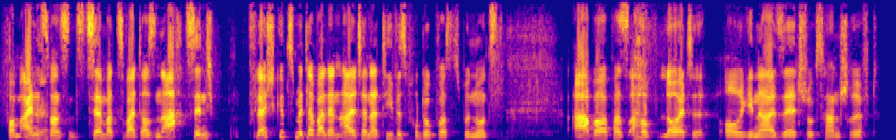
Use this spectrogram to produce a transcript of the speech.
Vom 21. Dezember 2018. Ich, vielleicht gibt es mittlerweile ein alternatives Produkt, was du benutzt. Aber pass auf, Leute, Original Seltschlucks Handschrift.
